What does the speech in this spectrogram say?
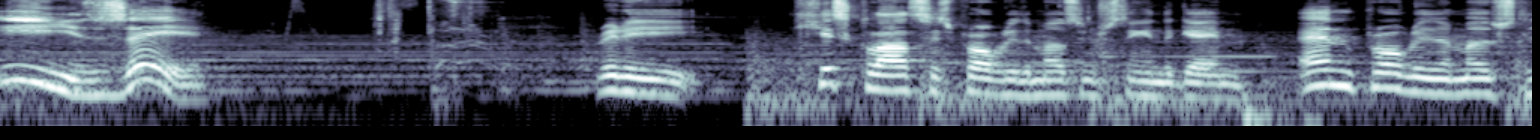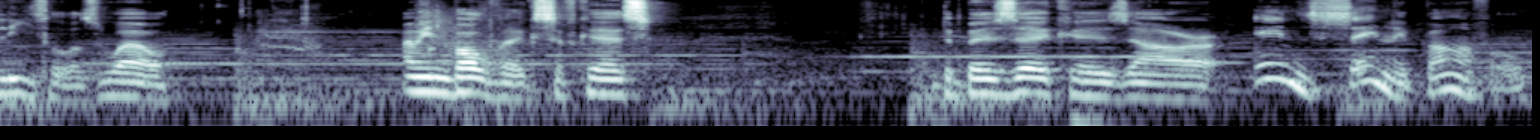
easy. Really, his class is probably the most interesting in the game, and probably the most lethal as well. I mean, Bolverks, of course. The Berserkers are insanely powerful,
